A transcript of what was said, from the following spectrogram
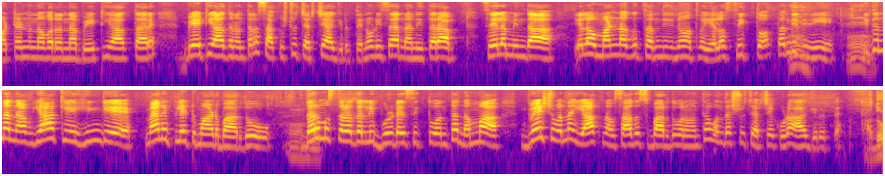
ಮಟ್ಟಣ್ಣನವರನ್ನ ಭೇಟಿ ಆಗ್ತಾರೆ. ಭೇಟಿ ಆದ ನಂತರ ಸಾಕಷ್ಟು ಚರ್ಚೆ ಆಗಿರುತ್ತೆ. ನೋಡಿ ಸರ್ ನಾನು ಈ ತರ ಸೇಲಂನಿಂದ ಎಲ್ಲೋ ಮಣ್ಣಾಗ ತಂದಿದೀನೋ ಅಥವಾ ಎಲ್ಲೋ ಸಿಕ್ತೋ ತಂದಿದ್ದೀನಿ. ಇದನ್ನ ನಾವ್ ಯಾಕೆ ಹಿಂಗೆ ಮ್ಯಾನಿಪುಲೇಟ್ ಮಾಡಬಾರ್ದು? ಧರ್ಮಸ್ಥಳದಲ್ಲಿ ಬುರುಡೆ ಸಿಕ್ತು ಅಂತ ನಮ್ಮ ದ್ವೇಷವನ್ನ ಯಾಕೆ ನಾವು ಸಾಧಿಸಬಾರ್ದು ಅನ್ನುವಂತ ಒಂದಷ್ಟು ಚರ್ಚೆ ಕೂಡ ಆಗಿರುತ್ತೆ. ಅದು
